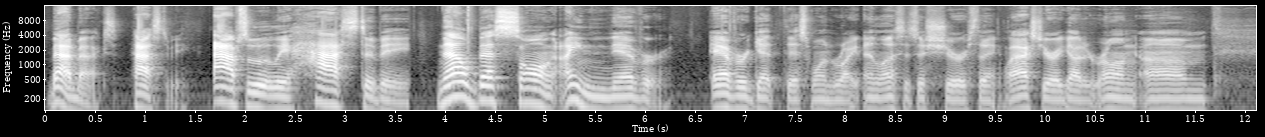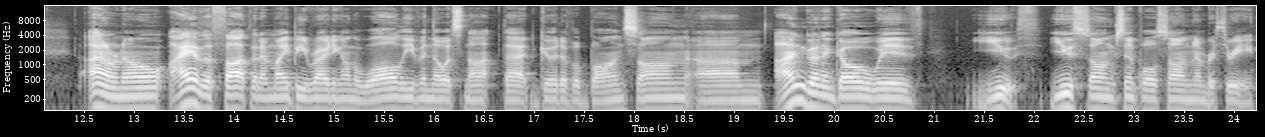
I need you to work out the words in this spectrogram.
Mad Max has to be. Absolutely has to be. Now, best song. I never, ever get this one right unless it's a sure thing. Last year I got it wrong. Um, I don't know. I have a thought that I might be writing on the wall, even though it's not that good of a Bond song. Um, I'm gonna go with Youth. Youth song, simple song number three.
